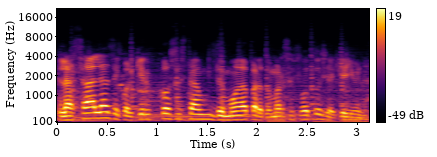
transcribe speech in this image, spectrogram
Las salas de cualquier cosa están de moda para tomarse fotos y aquí hay una.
